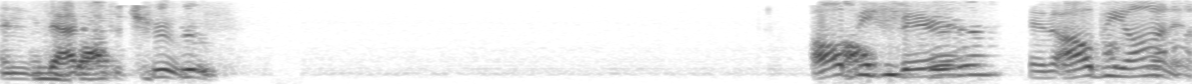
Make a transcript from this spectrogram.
And that's the truth. I'll, I'll be, be fair, fair and I'll be honest.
